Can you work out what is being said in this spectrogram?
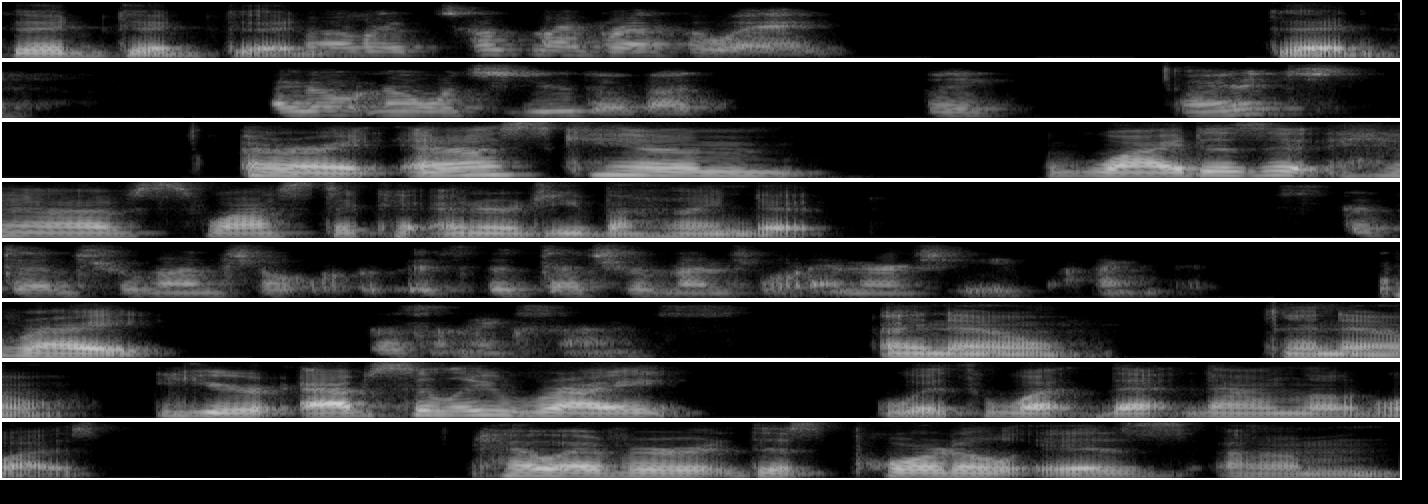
good good good. That like took my breath away. Good. I don't know what to do there that like what all right, ask him why does it have swastika energy behind it? It's the detrimental it's the detrimental energy behind it. Right. Doesn't make sense. I know. I know. You're absolutely right with what that download was. However, this portal is um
